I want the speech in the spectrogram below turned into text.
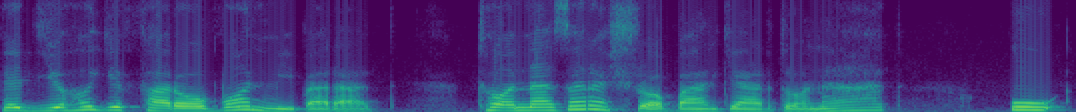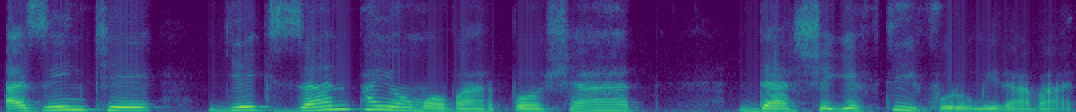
هدیه های فراوان می‌برد تا نظرش را برگرداند او از اینکه یک زن پیام آور باشد در شگفتی فرو می رود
